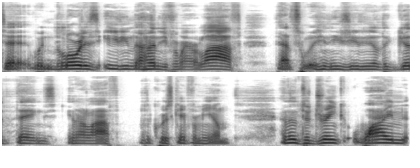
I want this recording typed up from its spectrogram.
to, when the Lord is eating the honey from our life, that's what He's eating of the good things in our life that of course came from Him. And then to drink wine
